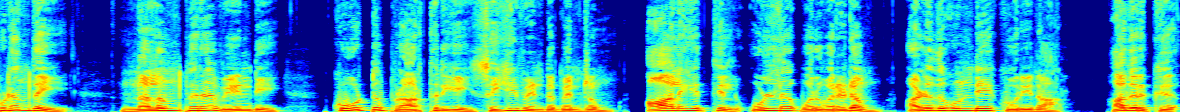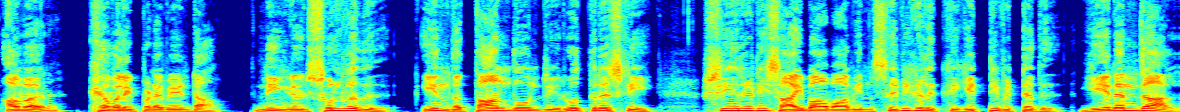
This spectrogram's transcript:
குழந்தை நலம் பெற வேண்டி கூட்டு பிரார்த்தனையை செய்ய வேண்டுமென்றும் ஆலயத்தில் உள்ள ஒருவரிடம் அழுது கொண்டே கூறினார். அதற்கு அவர் கவலைப்பட வேண்டாம். நீங்கள் சொல்வது இந்த தாந்தோன்றி ருத்ரஸ்ரீ ஷீரடி சாய்பாபாவின் செவிகளுக்கு எட்டிவிட்டது. ஏனென்றால்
